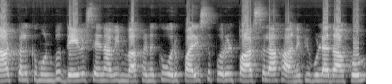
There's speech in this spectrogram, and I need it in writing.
நாட்களுக்கு முன்பு தேவசேனாவின் மகனுக்கு ஒரு பரிசு பொருள் பார்சலாக அனுப்பியுள்ளதாகவும்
